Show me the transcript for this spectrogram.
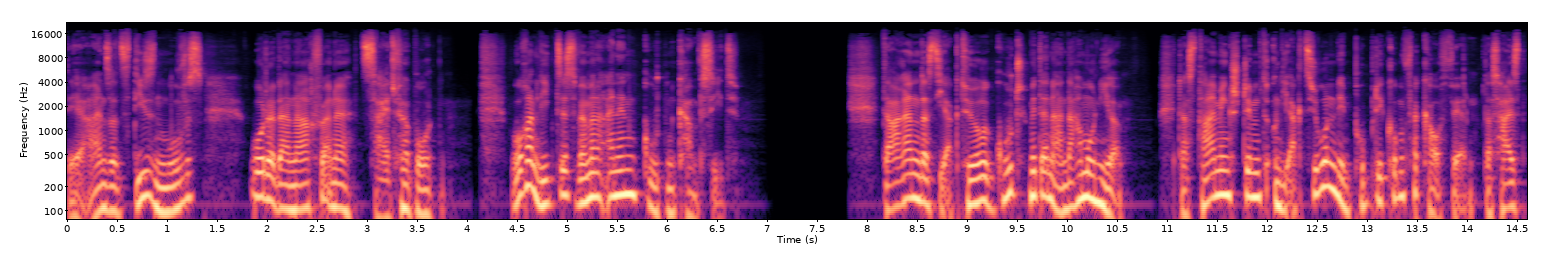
Der Einsatz diesen Moves wurde danach für eine Zeit verboten. Woran liegt es, wenn man einen guten Kampf sieht? Daran, dass die Akteure gut miteinander harmonieren. Das Timing stimmt und die Aktionen dem Publikum verkauft werden. Das heißt,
